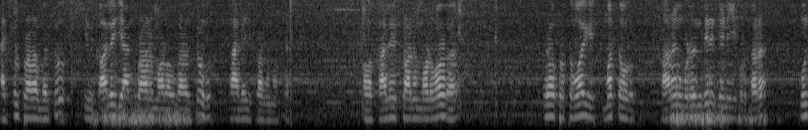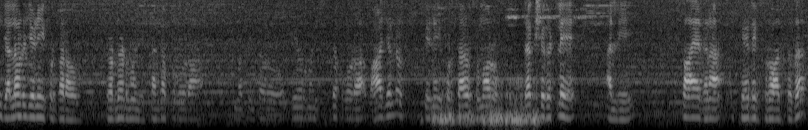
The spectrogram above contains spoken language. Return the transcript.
ಹೈಸ್ಕೂಲ್ ಪ್ರಾರಂಭ ಆಯಿತು. ಇನ್ನು ಕಾಲೇಜ್ ಯಾಕೆ ಪ್ರಾರಂಭ ಮಾಡೋವಾಗ ಅಂತ ಹೇಳೋದು ಕಾಲೇಜ್ ಪ್ರಾರಂಭ ಮಾಡ್ತಾರೆ. ಅವಾಗ ಕಾಲೇಜ್ ಪ್ರಾರಂಭ ಮಾಡುವಾಗ ಪ್ರಥಮವಾಗಿ ಮತ್ತು ಅವರು ಸಾರಂಗ ಮಠದಿಂದನೇ ದೇಣಿಗೆ ಕೊಡ್ತಾರೆ. ಮುಂದೆ ಎಲ್ಲರೂ ದೇಣಿಗೆ ಕೊಡ್ತಾರೆ ಅವರು. ದೊಡ್ಡ ದೊಡ್ಡ ಮಂದಿ. ಸಂಗಪ್ಪ ಗೌಡ ಮತ್ತು ಇಂಥವ್ರು ದೇವ್ರ ಮಂದಿ ಸಿದ್ದಪ್ಪ ಗೌಡ ಭಾಳ ಜನರು ಜೇಣಿಗೆ ಕೊಡ್ತಾರೆ. ಸುಮಾರು ಲಕ್ಷಗಟ್ಟಲೆ ಅಲ್ಲಿ ಸಹಾಯಧನ ಸೇರ್ಲಿಕ್ಕೆ ಶುರು ಆಗ್ತದೆ.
